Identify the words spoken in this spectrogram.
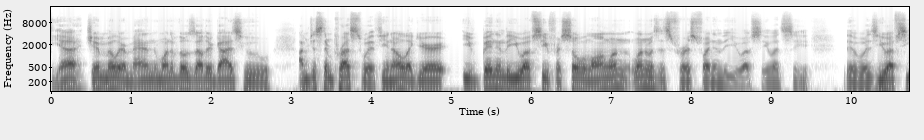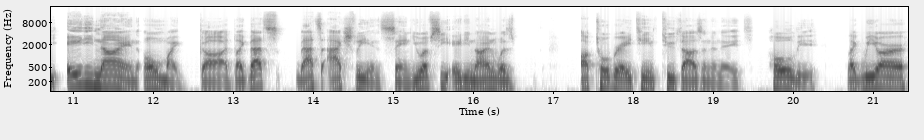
yeah, Jim Miller, man, one of those other guys who I'm just impressed with. You know, like you're you've been in the UFC for so long. When when was his first fight in the UFC? Let's see. It was UFC 89. Oh my god, like that's that's actually insane. UFC 89 was October 18th, 2008. Holy, like we are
